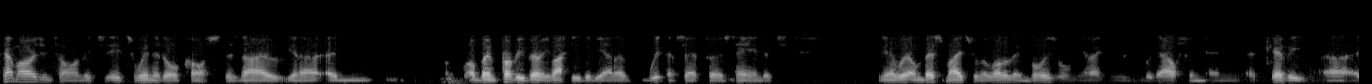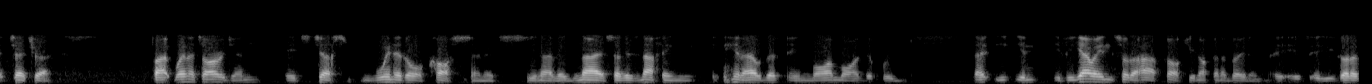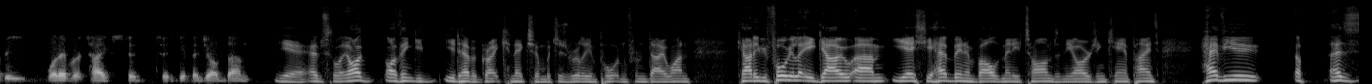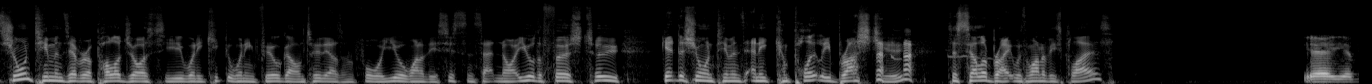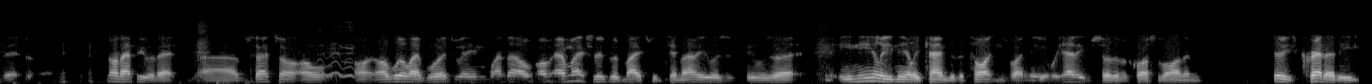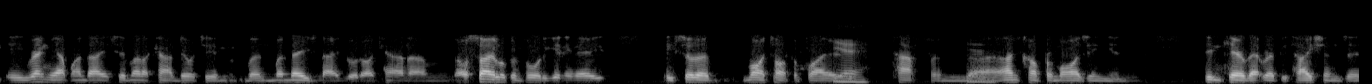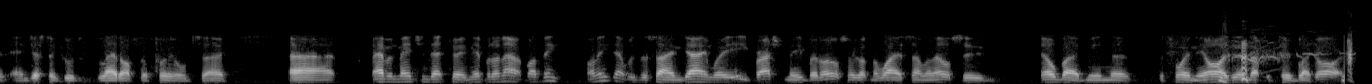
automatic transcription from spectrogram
come Origin time, it's it's win at all costs. There's no, you know, and I've been probably very lucky to be able to witness that firsthand. It's you know, I'm best mates with a lot of them boys, or you know, with Alf and, and Kevy, uh, etc. But when it's Origin, it's just win at all costs, and it's you know there's no so there's nothing you know that in my mind that would that you, you, if you go in sort of half cocked, you're not going to beat them. It, it, you've got to be whatever it takes to, to get the job done. Yeah, absolutely. I I think you'd, you'd have a great connection, which is really important from day one. Cardi, before we let you go, um, yes, you have been involved many times in the Origin campaigns. Have you has Shaun Timmins ever apologised to you when he kicked the winning field goal in 2004? You were one of the assistants that night. You were the first to get to Shaun Timmins, and he completely brushed you to celebrate with one of his players. Yeah, yeah, not happy with that, uh, Sats. I'll, I'll, I will have words with him one day. I'm actually a good mates with Timo. He was, he was, a, he nearly, nearly came to the Titans one year. We had him sort of across the line, and to his credit, he, he rang me up one day. He said, "Mate, I can't do it to you. My, my knee's no good. I can't." Um, I was so looking forward to getting him there. He, he's sort of my type of player. Yeah. Tough and yeah. uh, uncompromising, and didn't care about reputations, and, and just a good lad off the field. So, uh, I haven't mentioned that to him yet, but I know. I think I think that was the same game where he brushed me, but I also got in the way of someone else who elbowed me in the between the eyes, ended up with two black eyes.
